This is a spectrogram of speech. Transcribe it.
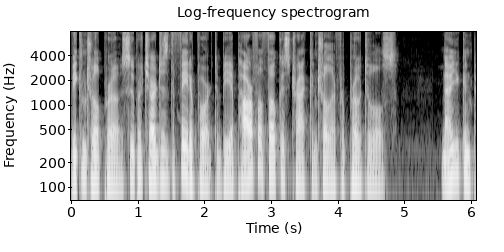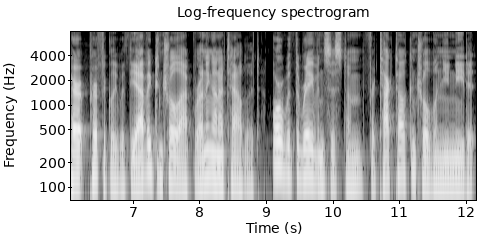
V-Control Pro supercharges the Faderport to be a powerful focus track controller for Pro Tools. Now you can pair it perfectly with the Avid Control app running on a tablet or with the Raven system for tactile control when you need it.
